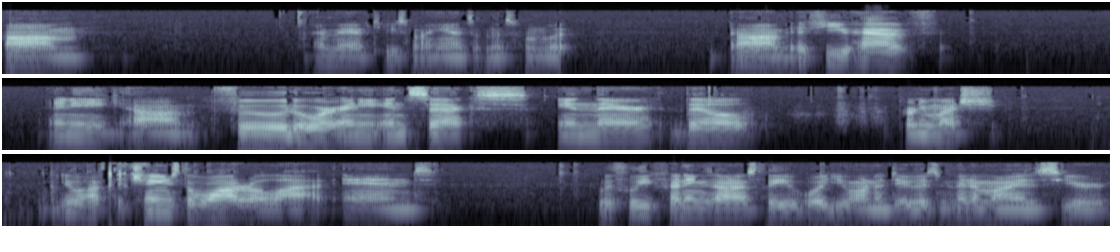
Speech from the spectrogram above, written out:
Um, I may have to use my hands on this one, but um, if you have any um, food or any insects in there, they'll pretty much, you'll have to change the water a lot. And with leaf cuttings, honestly, what you want to do is minimize your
